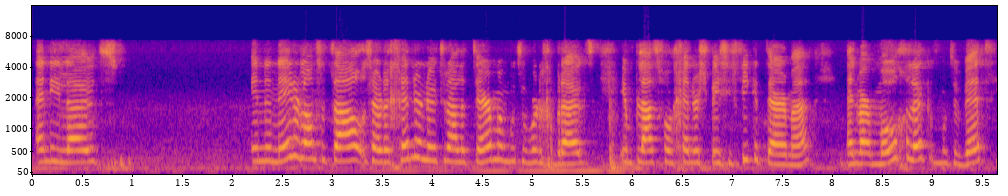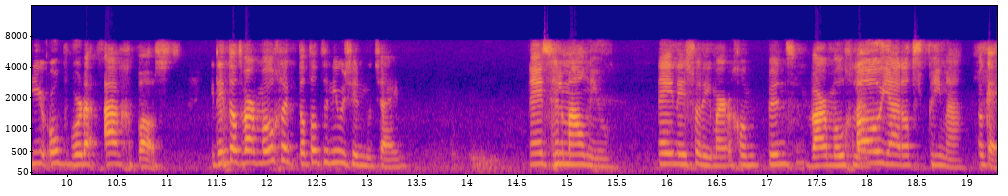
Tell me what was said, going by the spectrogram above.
En die luidt. In de Nederlandse taal zouden genderneutrale termen moeten worden gebruikt in plaats van genderspecifieke termen. En waar mogelijk moet de wet hierop worden aangepast. Ik denk dat waar mogelijk dat dat de nieuwe zin moet zijn. Nee, het is helemaal nieuw. Nee, nee, sorry, maar gewoon punt waar mogelijk. Oh ja, dat is prima. Oké.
